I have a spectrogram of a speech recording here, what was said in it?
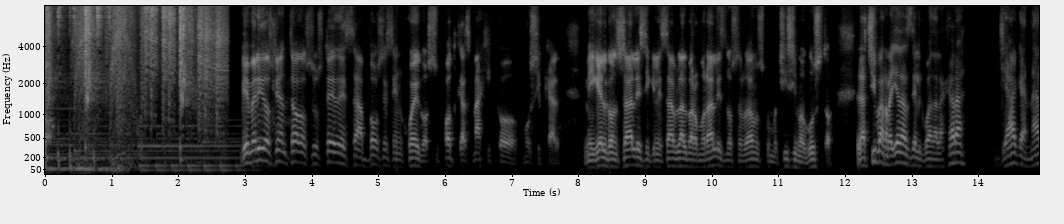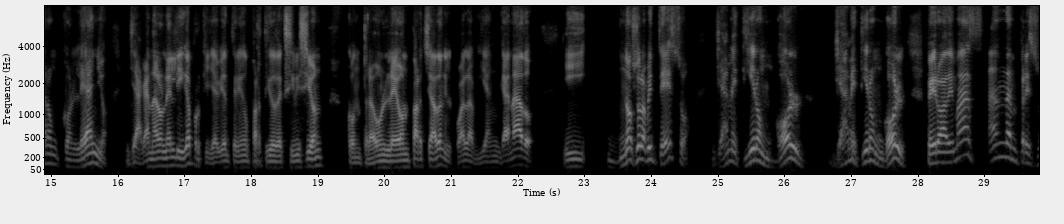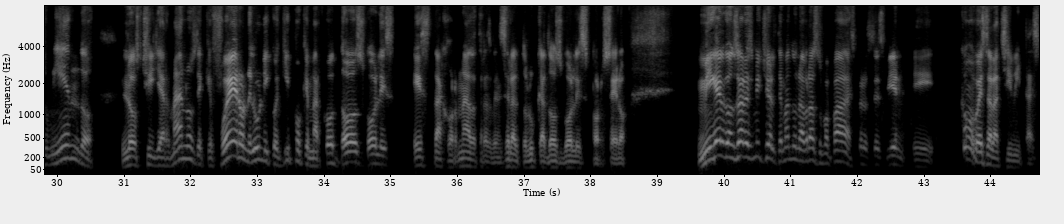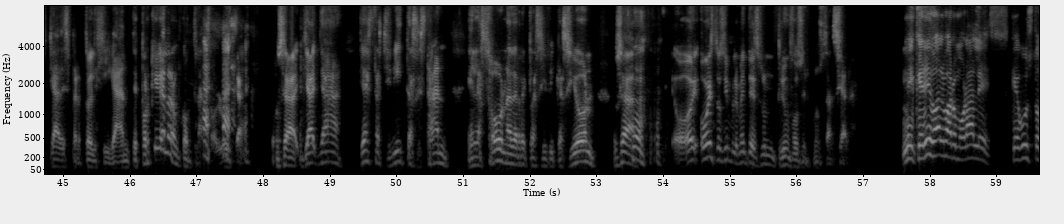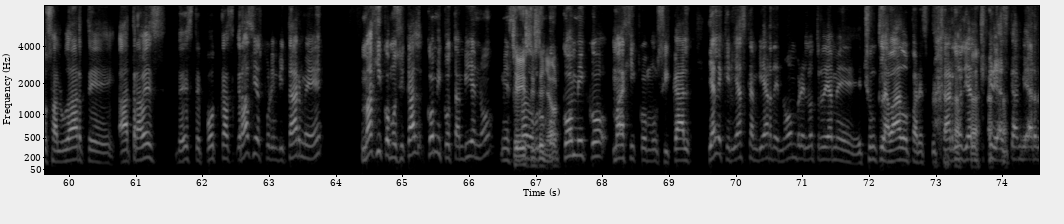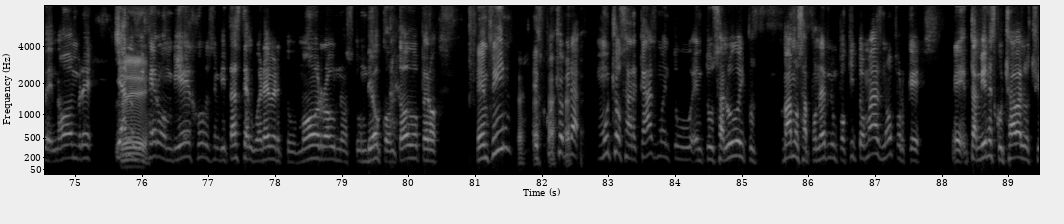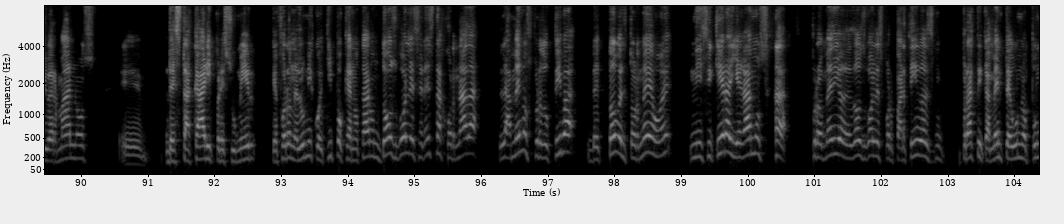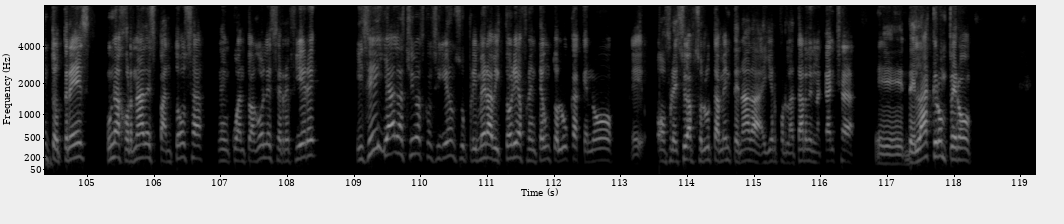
Bienvenidos sean todos ustedes a Voces en Juego, su podcast mágico musical. Miguel González y que les habla Álvaro Morales, los saludamos con muchísimo gusto. Las Chivas Rayadas del Guadalajara ya ganaron con Leaño, ya ganaron en liga porque ya habían tenido un partido de exhibición contra un León parchado en el cual habían ganado. Y no solamente eso, ya metieron gol, ya metieron gol, pero además andan presumiendo los chillermanos de que fueron el único equipo que marcó dos goles esta jornada tras vencer al Toluca dos goles por cero. Miguel González Michel, te mando un abrazo, papá. Espero estés bien. Eh, ¿Cómo ves a las chivitas? Ya despertó el gigante. ¿Por qué ganaron contra Toluca? O sea, ya, ya, ya estas chivitas están en la zona de reclasificación. O sea, o, esto simplemente es un triunfo circunstancial. Mi querido Álvaro Morales, qué gusto saludarte a través de este podcast. Gracias por invitarme. ¿eh? Mágico musical, cómico también, ¿no? Mi estimado sí, sí, grupo, señor. cómico, mágico musical. Ya le querías cambiar de nombre, el otro día me echó un clavado para escucharlos, ya le querías cambiar de nombre, ya sí. nos dijeron viejos, invitaste al Wherever Tomorrow, nos tundió con todo, pero en fin, escucho, mira, mucho sarcasmo en tu, en tu saludo y pues vamos a ponerle un poquito más, ¿no? Porque eh, también escuchaba a los chivermanos eh, destacar y presumir que fueron el único equipo que anotaron dos goles en esta jornada, la menos productiva de todo el torneo, ¿eh? Ni siquiera llegamos a promedio de dos goles por partido, es prácticamente 1.3, una jornada espantosa en cuanto a goles se refiere. Y sí, ya las Chivas consiguieron su primera victoria frente a un Toluca que no eh, ofreció absolutamente nada ayer por la tarde en la cancha eh, del Akron, pero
